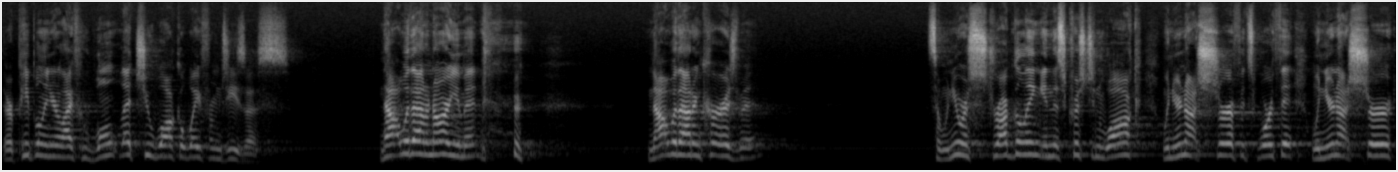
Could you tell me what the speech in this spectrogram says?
there are people in your life who won't let you walk away from Jesus. Not without an argument, not without encouragement. So, when you are struggling in this Christian walk, when you're not sure if it's worth it, when you're not sure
